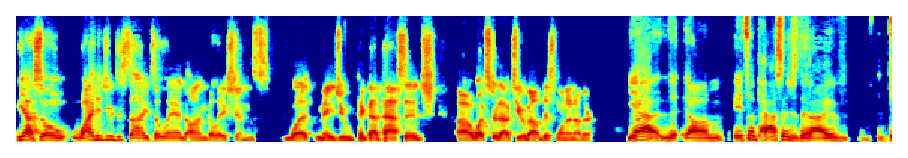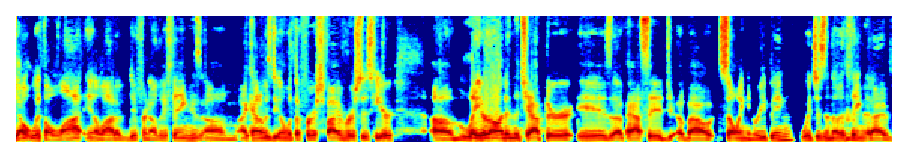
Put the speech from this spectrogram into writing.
yeah. So why did you decide to land on Galatians? What made you pick that passage? Uh, what stood out to you about this one another? Yeah, the, um, it's a passage that I've dealt with a lot in a lot of different other things. Um, I kind of was dealing with the first five verses here, um, later on in the chapter is a passage about sowing and reaping, which is another mm-hmm. thing that I've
